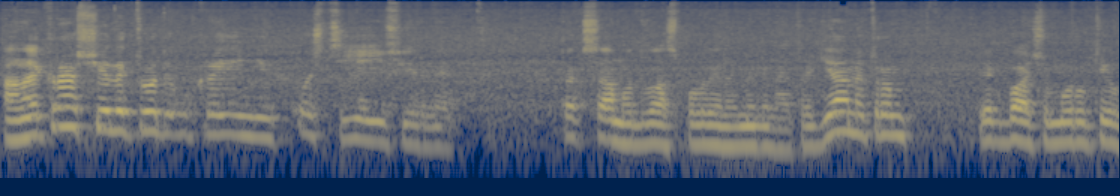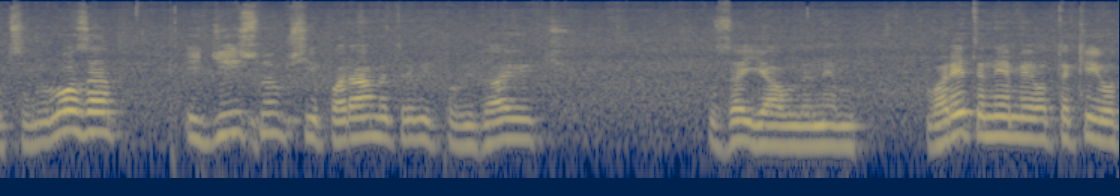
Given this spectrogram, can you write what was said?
А найкращі електроди в Україні ось цієї фірми. Так само 2,5 мм діаметром. Як бачимо, рутил целюлоза. І дійсно всі параметри відповідають заявленим. Варити ними отакий от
